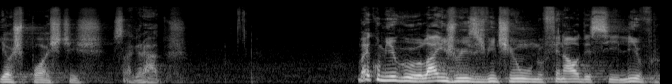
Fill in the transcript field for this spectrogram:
e aos postes sagrados. Vai comigo lá em Juízes 21, no final desse livro,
